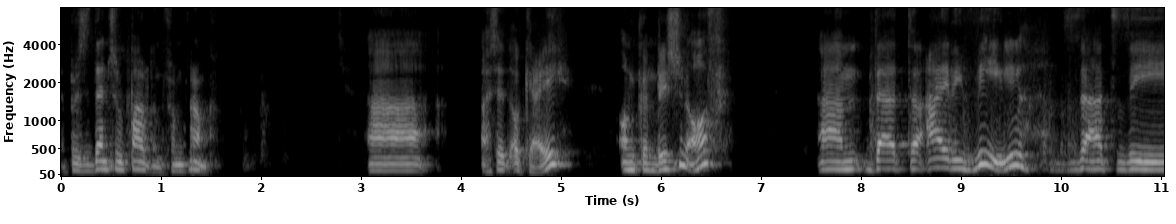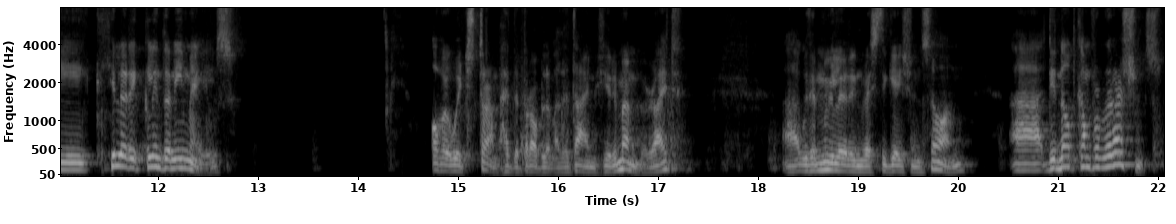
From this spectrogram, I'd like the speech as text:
a presidential pardon from Trump. Uh, I said, okay, on condition of um, that I reveal that the Hillary Clinton emails, over which Trump had the problem at the time, if you remember, right? Uh, with the Mueller investigation and so on, uh, did not come from the Russians.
